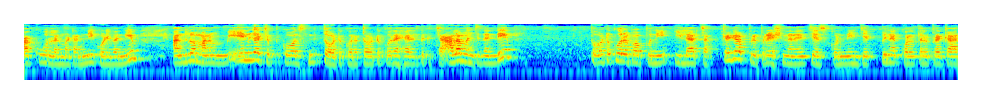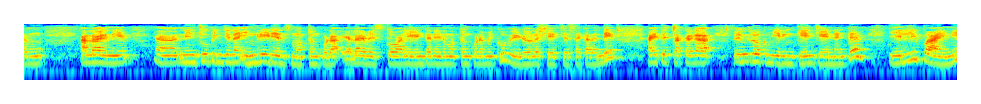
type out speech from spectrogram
ఆకుకూరలు అనమాట అన్నీ కూడా ఇవన్నీ. అందులో మనం మెయిన్గా చెప్పుకోవాల్సింది తోటకూర. తోటకూర హెల్త్కి చాలా మంచిదండి. తోటకూర పప్పుని ఇలా చక్కగా ప్రిపరేషన్ అనేది చేసుకోండి. నేను చెప్పిన కొలతల ప్రకారము అలాగనే నేను చూపించిన ఇంగ్రీడియంట్స్ మొత్తం కూడా ఎలా వేసుకోవాలి ఏంటనేది మొత్తం కూడా మీకు వీడియోలో షేర్ చేశా కదండి. అయితే చక్కగా ఇందులోకి మీరు ఇంకేం చేయండి అంటే ఎల్లిపాయని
